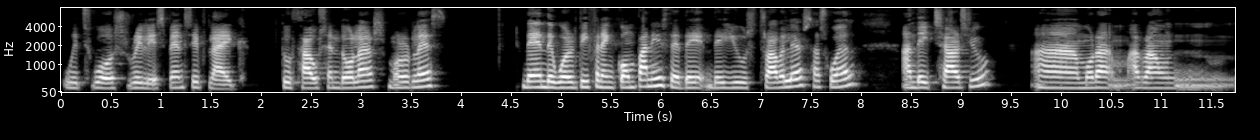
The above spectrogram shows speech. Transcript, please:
which was really expensive, like two thousand dollars more or less. Then there were different companies that they, they use travelers as well, and they charge you uh, more around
